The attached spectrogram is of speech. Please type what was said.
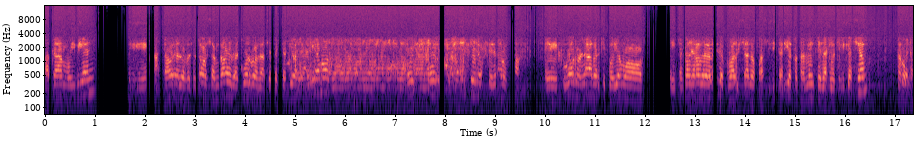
acá muy bien. Eh, hasta ahora los resultados se han dado de acuerdo a las expectativas que teníamos. Hoy, hoy nos eh, a ver si podíamos intentar ganar de lo cual ya nos facilitaría totalmente la clasificación. Bueno,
